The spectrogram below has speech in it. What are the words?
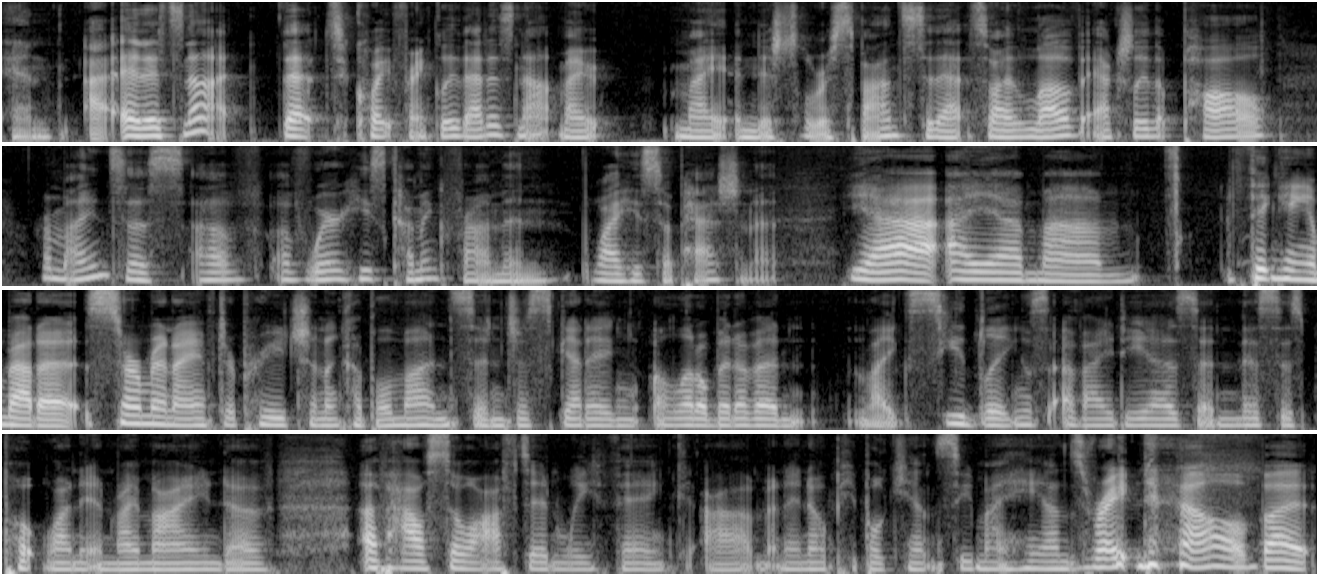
and and it's not that. Quite frankly, that is not my my initial response to that. So I love actually that Paul reminds us of of where he's coming from and why he's so passionate. Yeah, I am. Um, thinking about a sermon I have to preach in a couple months and just getting a little bit of a like seedlings of ideas and this has put one in my mind of of how so often we think um, and I know people can't see my hands right now but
